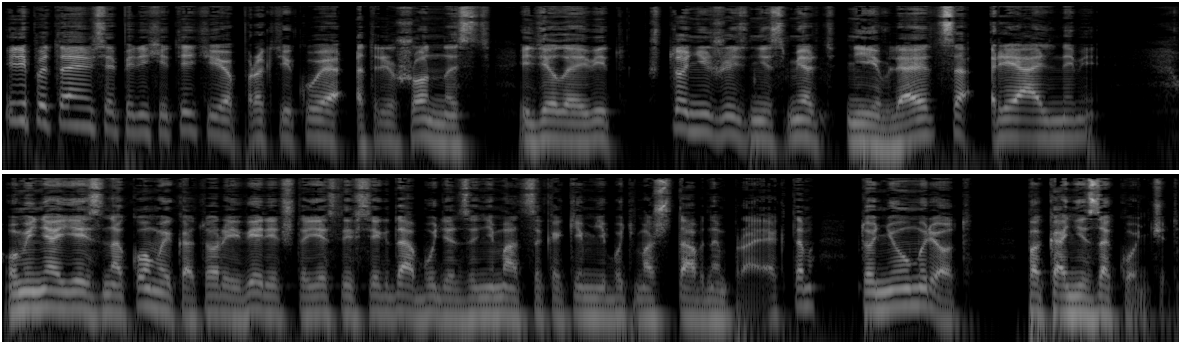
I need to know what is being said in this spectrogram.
или пытаемся перехитрить ее, практикуя отрешенность и делая вид, что ни жизнь, ни смерть не являются реальными. У меня есть знакомый, который верит, что если всегда будет заниматься каким-нибудь масштабным проектом, то не умрет, пока не закончит.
